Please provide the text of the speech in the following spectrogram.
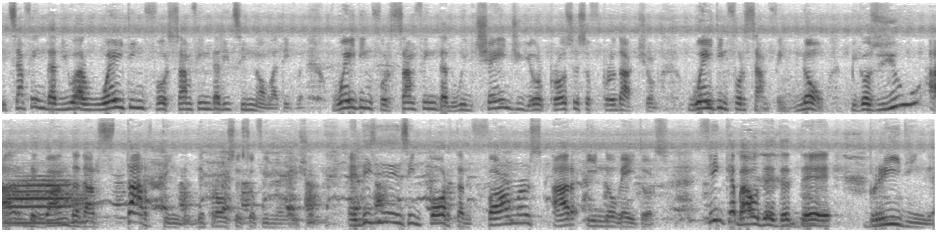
It's something that you are waiting for something that is innovative, waiting for something that will change your process of production, waiting for something. No, because you are the ah. one that are starting the process of innovation. And this is important. Farmers are innovators. Think about the, the, the breeding.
